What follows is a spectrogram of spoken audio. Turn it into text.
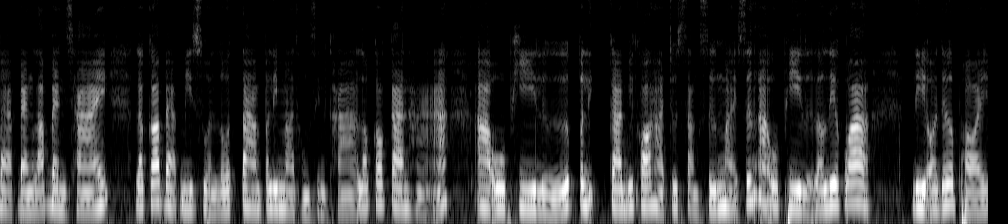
แบบแบ่งรับแบ่งใช้ แล้วก็แบบมีส่วนลดตามปริมาณของสินค้า แล้วก็การหา ROP หรือการวิเคราะห์หาจุดสั่งซื้อใหม่ ซึ่ง ROP หรือเราเรียกว่า reorder point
